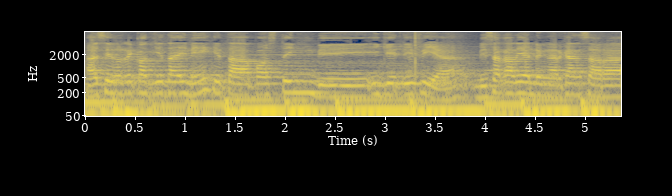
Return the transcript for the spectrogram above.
hasil record kita ini kita posting di IGTV ya. Bisa kalian dengarkan secara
